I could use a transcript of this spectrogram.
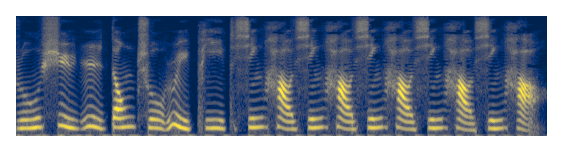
如旭日东出，repeat 星号星号星号星号星号。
